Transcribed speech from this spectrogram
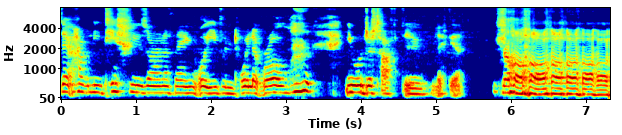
don't have any tissues or anything, or even toilet roll, you will just have to lick it, Yeah,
